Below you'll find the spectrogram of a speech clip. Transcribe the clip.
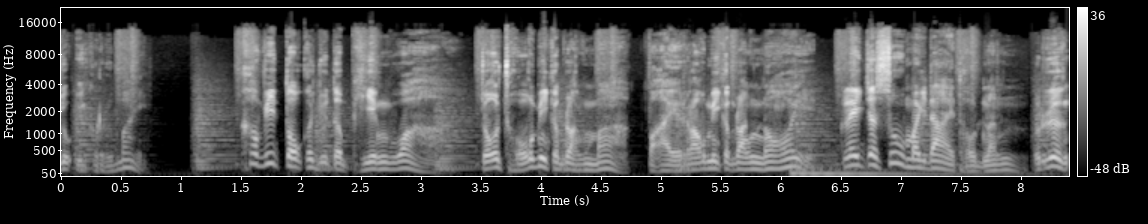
อยู่อีกหรือไม่ ข้าวิตกกันอยู่แต่เพียงว่า โจโฉมีกำลังมาก ฝ่ายเรามีกำลังน้อย เกรงจะสู้ไม่ได้เท่านั้น เรื่อง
